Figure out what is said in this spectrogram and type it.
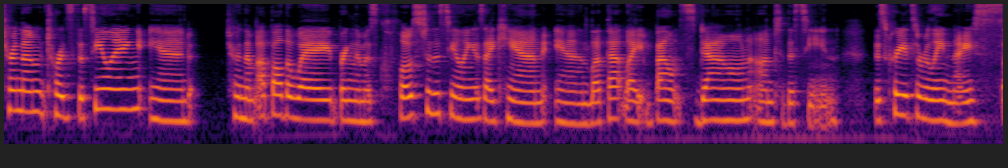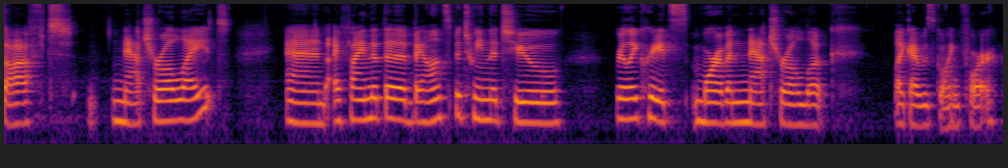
turn them towards the ceiling and turn them up all the way, bring them as close to the ceiling as I can, and let that light bounce down onto the scene. This creates a really nice, soft, natural light. And I find that the balance between the two really creates more of a natural look like I was going for.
